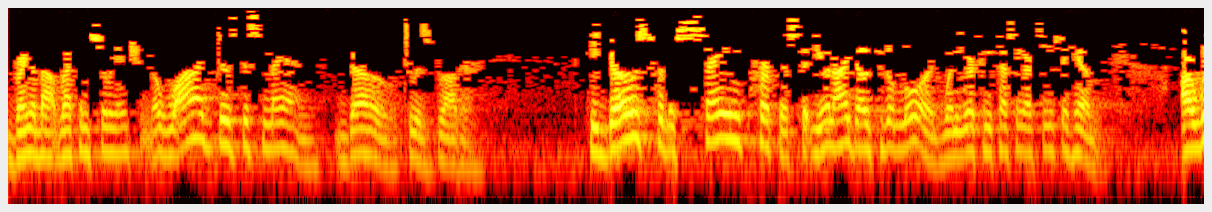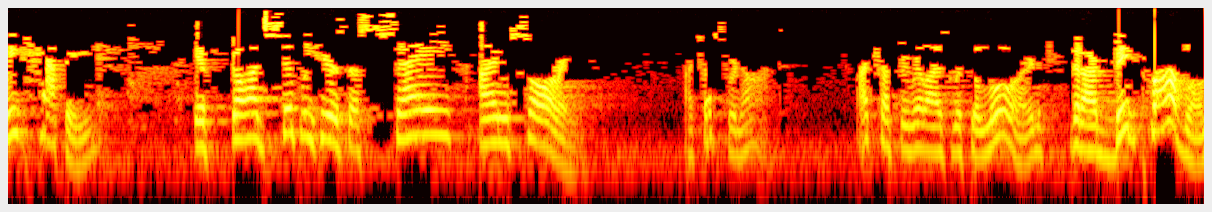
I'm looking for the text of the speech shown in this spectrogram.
bring about reconciliation. Why does this man go to his brother? He goes for the same purpose that you and I go to the Lord when we're confessing our sins to Him. Are we happy if God simply hears us say, I'm sorry? I trust we're not. I trust we realize with the Lord that our big problem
